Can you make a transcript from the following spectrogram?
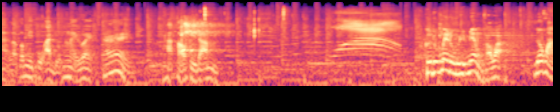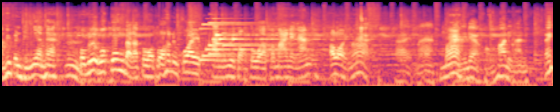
ฮะ แล้วก็มีปูอัดอยู่ข้างในด้วยใช่ฮักเก๋าสีดคือทุกเมนูพรีเมียมของเขาอะด้วยความที่เป็นพรีเมียมใช่ไหมอืม ผมรู้สึกว่ากุ้งแต่ละตัวตัวเขาหนึ่งกล้วยกันกันอยู่สองตัวประมาณอย่างนั้น อร่อยมากำ ใช่มามา อันนี้เดี๋ยวของทอดอีกอันเอ้ย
